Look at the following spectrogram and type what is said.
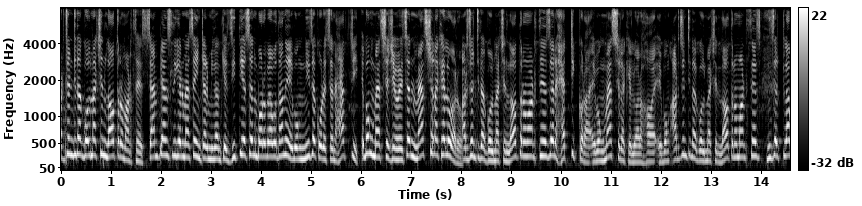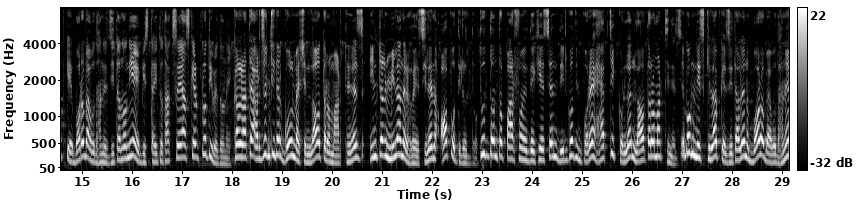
Argentina goal machine Lautaro Martinez champions লিগের ম্যাচে ইন্টার মিলানকে জিতিয়েছেন বড় ব্যবধানে এবং নিজে করেছেন হ্যাট্রিক এবং ম্যাচ শেষে হয়েছেন ম্যাচ সেরা খেলোয়াড়ও। আর্জেন্টিনা গোল ম্যাচিন লাউতারো মার্টিনেজের হ্যাটট্রিক করা এবং ম্যাচ সেরা খেলোয়াড় হয় এবং Argentina goal machine Lautaro Martinez নিজের ক্লাবকে বড় ব্যবধানে জিতানো নিয়ে বিস্তারিত থাকছে আজকের প্রতিবেদনে। কাল রাতে আর্জেন্টিনার goal machine Lautaro Martinez Inter মিলানের হয়েছিলেন অপ্রতিরোধ্য। দুর্দান্ত পারফরমেন্স দেখিয়েছেন দীর্ঘদিন পরে হ্যাটট্রিক করলেন লাউতারো মার্টিনেজ এবং নিজ ক্লাবকে জিতালেন বড় ব্যবধানে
